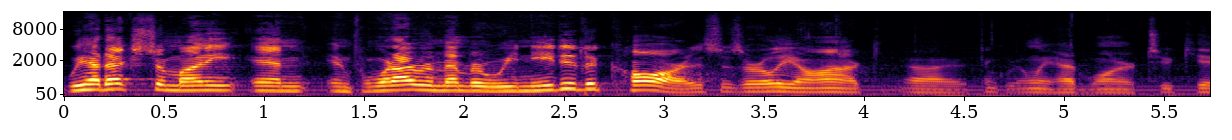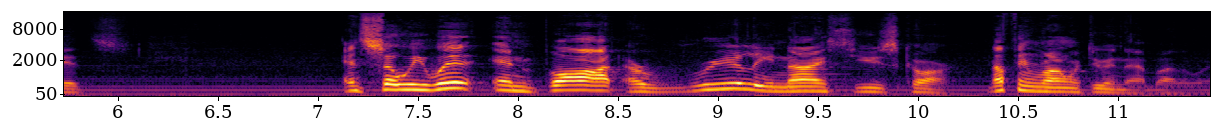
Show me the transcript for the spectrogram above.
We had extra money, and, and from what I remember, we needed a car. This was early on. Uh, I think we only had one or two kids. And so we went and bought a really nice used car. Nothing wrong with doing that, by the way.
